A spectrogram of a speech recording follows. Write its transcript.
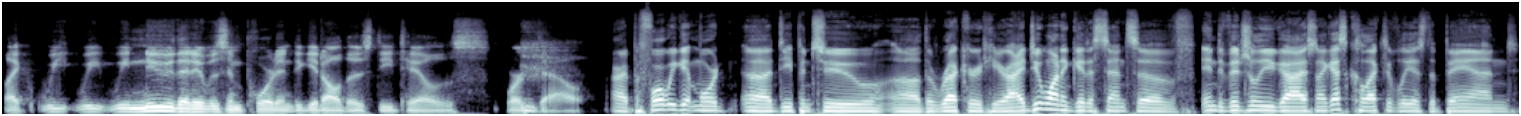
like we we we knew that it was important to get all those details worked out All right, before we get more uh, deep into uh, the record here, I do want to get a sense of individually, you guys, and I guess collectively as the band.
